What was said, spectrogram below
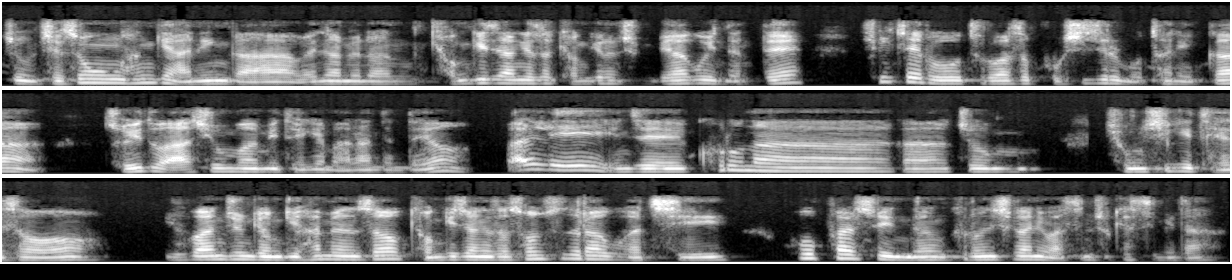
좀 죄송한 게 아닌가. 왜냐면은 경기장에서 경기를 준비하고 있는데 실제로 들어와서 보시지를 못하니까 저희도 아쉬운 마음이 되게 많았는데요. 빨리 이제 코로나가 좀 종식이 돼서 유관중 경기 하면서 경기장에서 선수들하고 같이 호흡할 수 있는 그런 시간이 왔으면 좋겠습니다.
